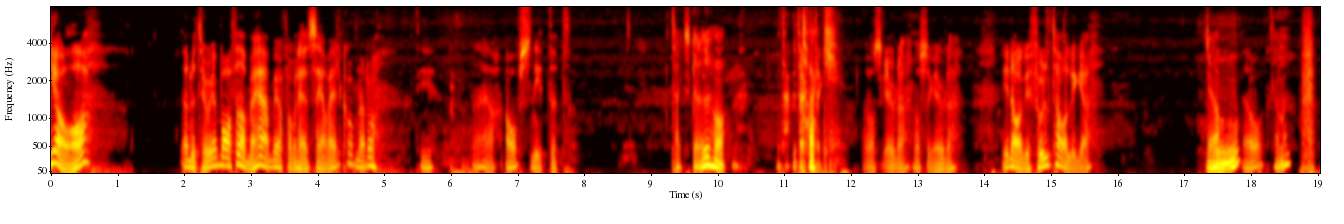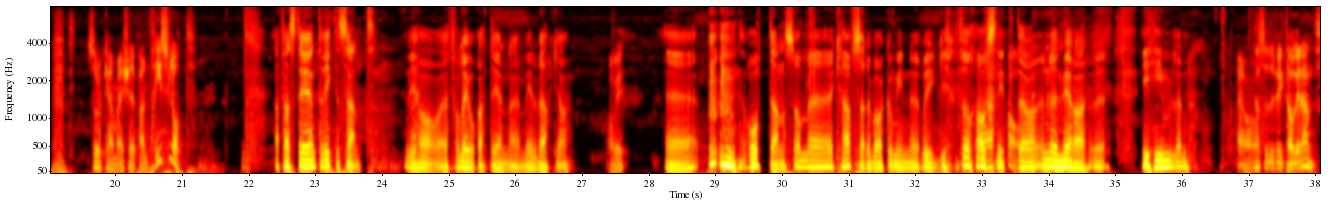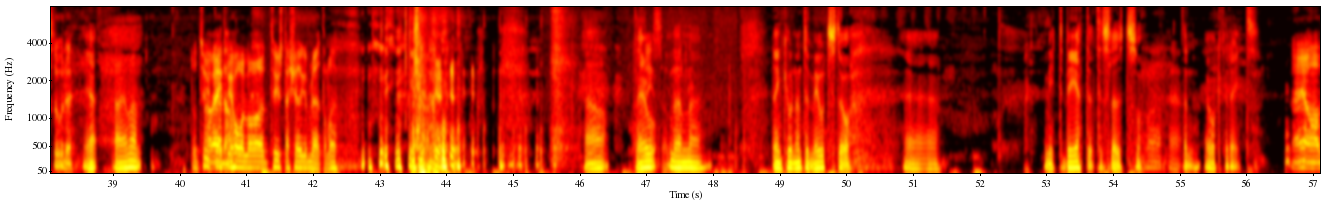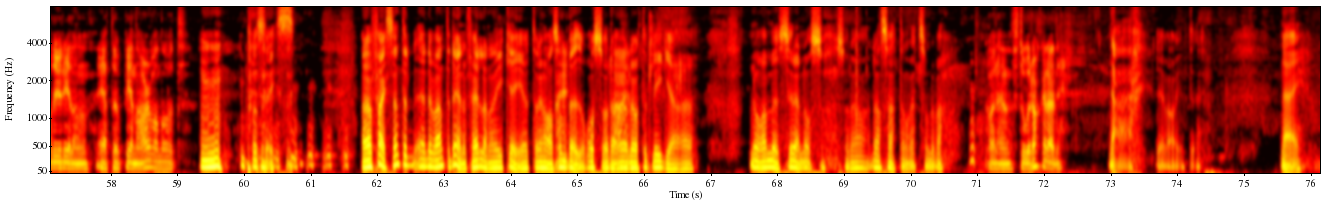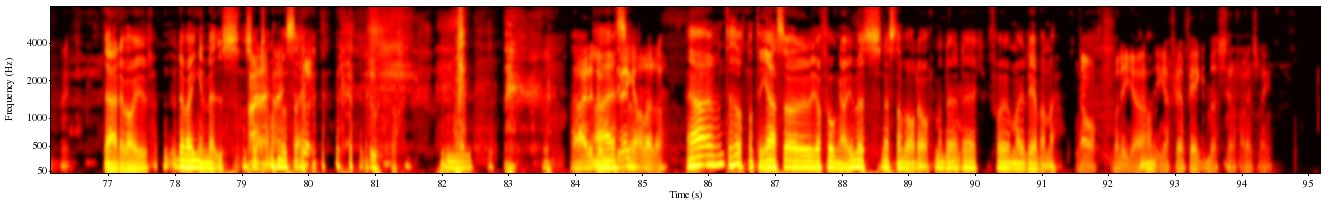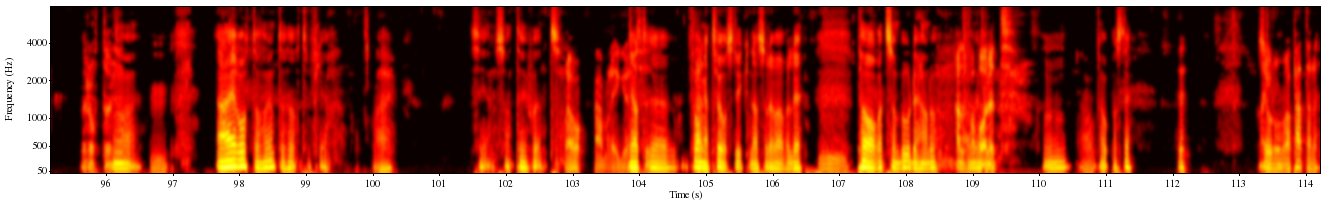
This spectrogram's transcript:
Ja. Ja, nu tog jag bara för mig här, men jag får väl hälsa er välkomna då till det här avsnittet. Tack ska du ha. Tack och tack. Tack. tack. Varsågoda, varsågoda. Idag är vi fulltaliga. Ja, Mm. Ja. Jamen. Så då kan man köpa en trisslott. ja, fast det är inte riktigt sant. Vi har eh, förlorat en eh, medverkare. Har vi? Eh, råttan som eh, krafsade bakom min rygg förra avsnittet är numera eh, i himlen. Ja. Alltså du fick tag i den, stod du? Ja, jajamän. Då tycker Ja, jag att vi håller tysta 20 minuter nu. Ja, jo, den, eh, den kunde inte motstå eh, mitt bete till slut så Ja. den åkte dit. Nej, jag hade ju redan ätit upp ena halvan av ett. Mm, precis. Men det, var faktiskt inte, det var inte den fällan den gick i utan jag har en sån bur också. Där har jag låtit ligga eh, några möss i den också. Så där, där satt den rätt som det var. Var det en stor rackare eller? Nej, det var inte. Nej. Nej. Nej, det var ju, det var ingen mus, så Nej, kan man nej. nog säga. Mm. Nej, är det lugnt Nej, i väggarna nu då? Ja, jag har inte hört någonting. Alltså, jag fångar ju möss nästan var dag, men Mm. det, det får man ju leva med. Ja, men inga, Man- inga fler väggmöss i alla fall än så länge. Råttor. Nej, Mm. Nej råttor har jag inte hört fler. Nej. Sen, så att det är skönt. Ja, ja men det är gött. Jag har äh, fångat två stycken, så det var väl det Mm. paret som bodde här då. Alfaparet. Mm, Ja. jag hoppas det. Såg du några pattade?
